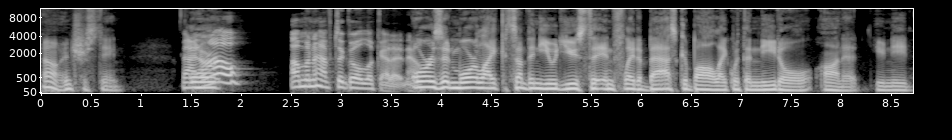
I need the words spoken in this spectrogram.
Oh, interesting. I Or- don't know. I'm gonna have to go look at it now. Or is it more like something you would use to inflate a basketball, like with a needle on it? You need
